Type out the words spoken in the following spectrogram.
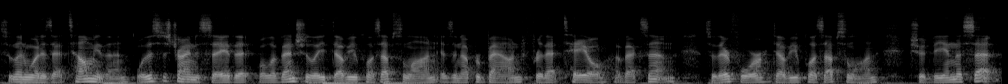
So then what does that tell me then? Well, this is trying to say that, well, eventually w plus epsilon is an upper bound for that tail of xn. So therefore, w plus epsilon should be in the set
